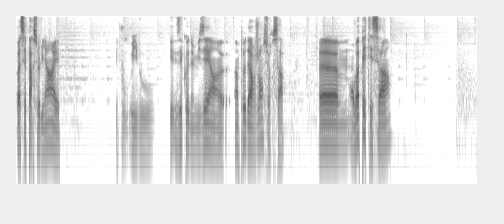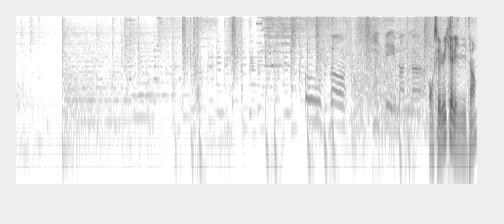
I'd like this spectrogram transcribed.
Passez par ce lien et, vous, économisez un, peu d'argent sur ça. Euh, on va péter ça. Donc c'est lui qui a l'init, hein,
